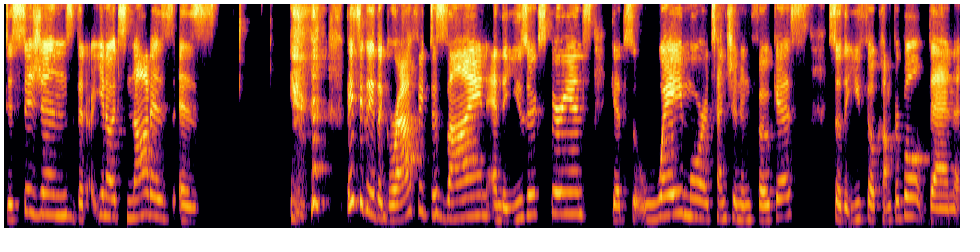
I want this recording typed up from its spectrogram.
decisions that, you know, it's not as, as basically the graphic design and the user experience gets way more attention and focus so that you feel comfortable than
